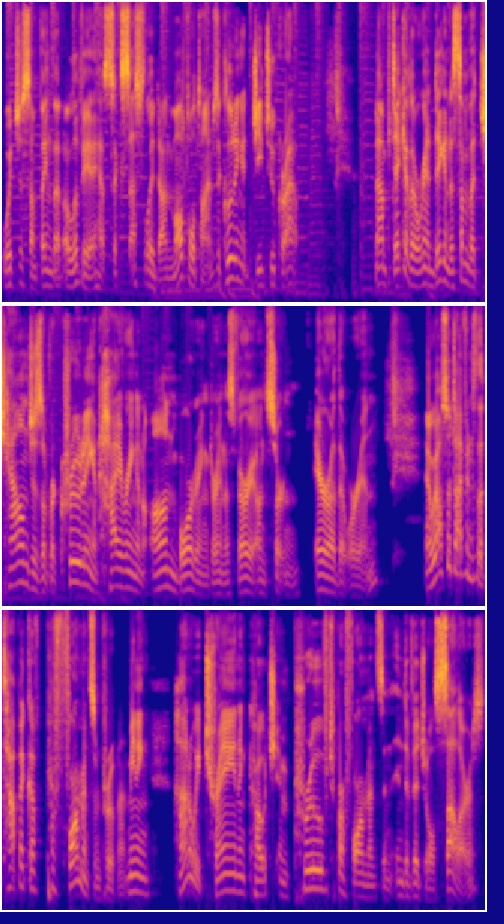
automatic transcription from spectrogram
which is something that Olivier has successfully done multiple times, including at G2 Crowd. Now, in particular, we're going to dig into some of the challenges of recruiting and hiring and onboarding during this very uncertain era that we're in. And we also dive into the topic of performance improvement, meaning how do we train and coach improved performance in individual sellers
